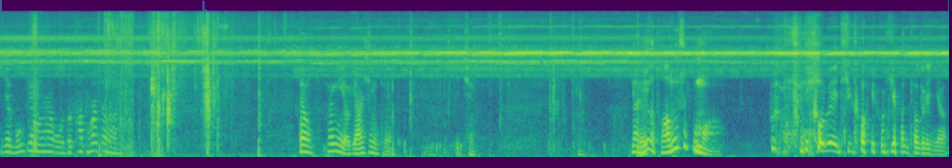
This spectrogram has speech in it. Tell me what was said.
이제 모기 형 하라고 너 다 돌았잖아. 형 형이 여기 하시면 돼요. 2층. 야, 얘가 더 안 무섭구만. 그러니까 왜 네가 여기 한다 그랬냐?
